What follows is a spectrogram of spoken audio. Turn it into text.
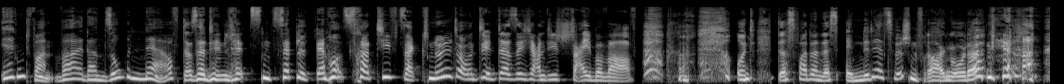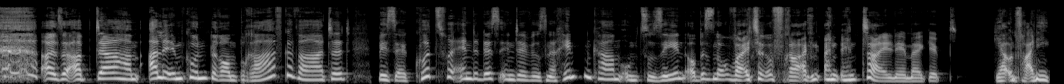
Irgendwann war er dann so genervt, dass er den letzten Zettel demonstrativ zerknüllte und hinter sich an die Scheibe warf. Und das war dann das Ende der Zwischenfragen, oder? Ja. Also ab da haben alle im Kundenraum brav gewartet, bis er kurz vor Ende des Interviews nach hinten kam, um zu sehen, ob es noch weitere Fragen an den Teilnehmer gibt. Ja, und vor allen Dingen,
